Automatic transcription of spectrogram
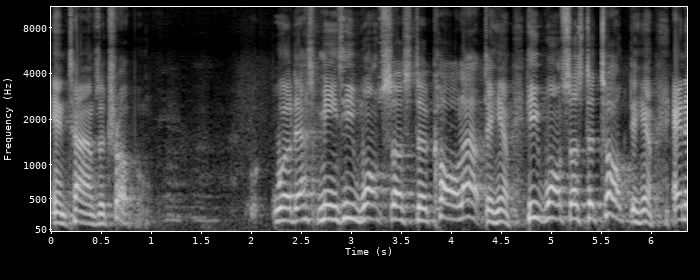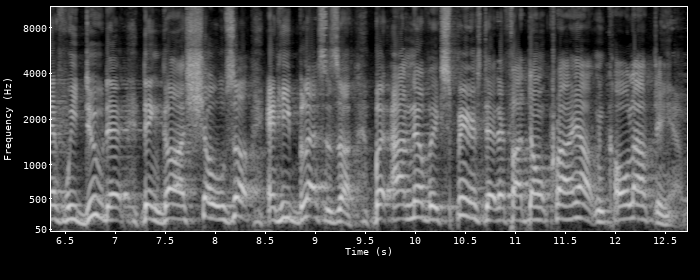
in times of trouble. Well, that means he wants us to call out to him. He wants us to talk to him. And if we do that, then God shows up and he blesses us. But I never experience that if I don't cry out and call out to him.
